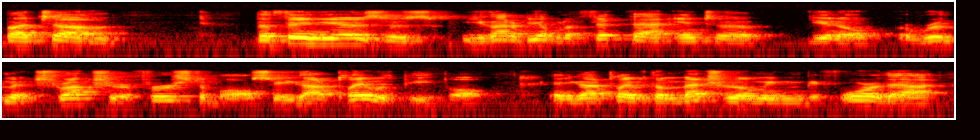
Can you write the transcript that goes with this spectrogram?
But um, the thing is, is you got to be able to fit that into you know a rhythmic structure first of all. So you got to play with people, and you got to play with the metronome even before that.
